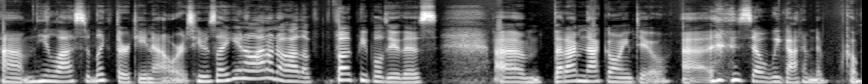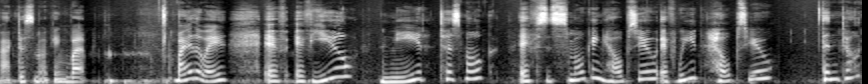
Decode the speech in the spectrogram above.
Um, he lasted like 13 hours. He was like, you know, I don't know how the fuck people do this, um, but I'm not going to. Uh, so we got him to go back to smoking. But by the way, if if you need to smoke, if smoking helps you, if weed helps you, then don't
